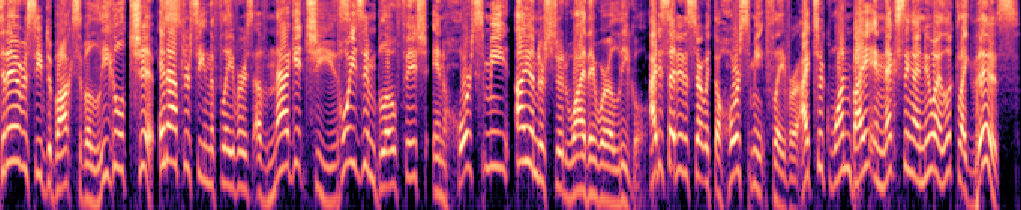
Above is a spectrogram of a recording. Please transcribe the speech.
Today I received a box of illegal chips, and after seeing the flavors of maggot cheese, poison blowfish, and horse meat, I understood why they were illegal. I decided to start with the horse meat flavor. I took one bite, and next thing I knew, I looked like this.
